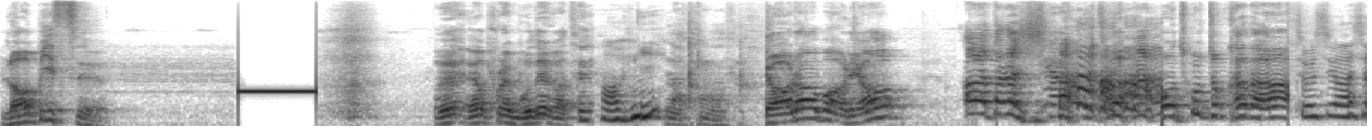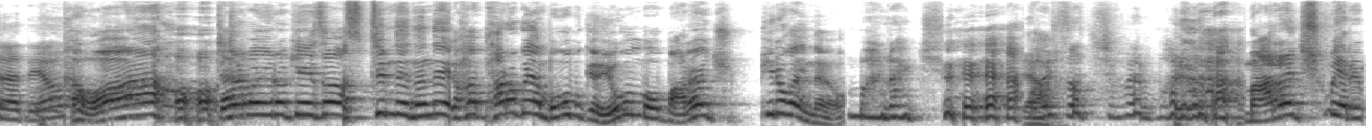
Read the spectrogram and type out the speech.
러비스. 왜? 에어프라이 모델 같아? 아니? 라탕 열어버려 아 따가 어 촉촉하다 조심하셔야 돼요. 와. 자 여러분 이렇게 해서 스팀 됐는데 한 바로 그냥 먹어볼게요. 이건 뭐 말할 주- 필요가 있나요? 말할 주. 벌써 주배로 발라. 말할 추배를.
